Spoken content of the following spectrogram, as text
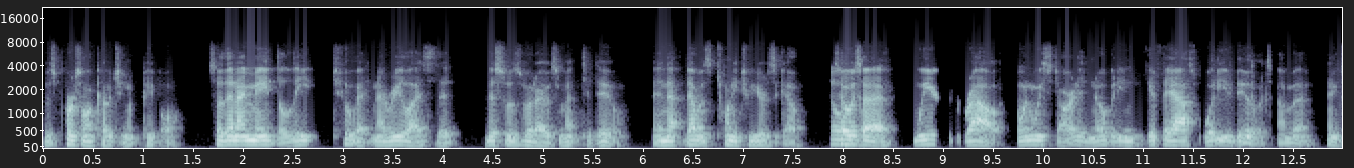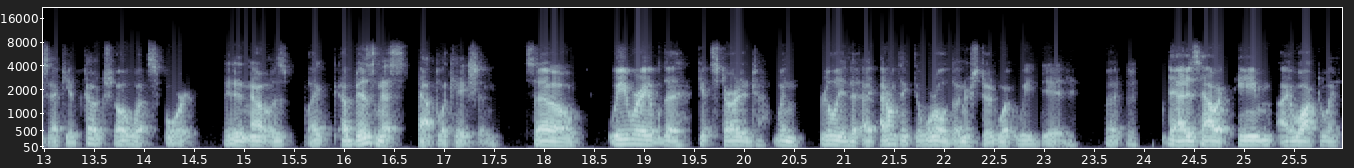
was personal coaching with people. So then I made the leap to it and I realized that this was what I was meant to do and that, that was 22 years ago. Oh, so it was a weird route. When we started, nobody, if they asked, what do you do? It's, I'm a, an executive coach. Oh, what sport? They didn't know it was like a business application. So we were able to get started when really the, I, I don't think the world understood what we did, but mm. that is how it came. I walked away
